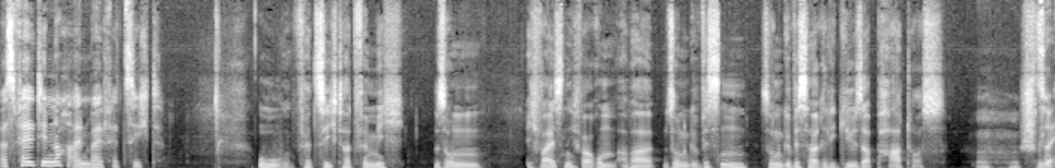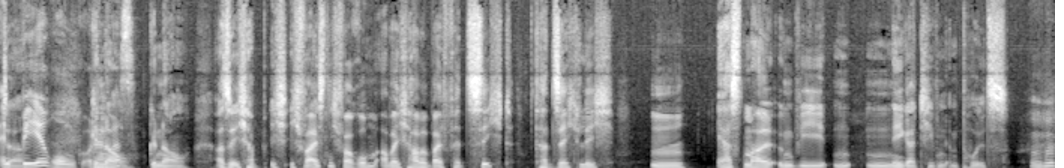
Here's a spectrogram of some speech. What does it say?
Was fällt dir noch ein bei Verzicht? Oh, Verzicht hat für mich so ein, ich weiß nicht warum, aber so einen gewissen, so ein gewisser religiöser Pathos. schwingt So. Entbehrung oder genau, was? Genau, Also ich habe, ich, ich weiß nicht warum, aber ich habe bei Verzicht tatsächlich mh, erstmal irgendwie einen negativen Impuls. Mhm.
